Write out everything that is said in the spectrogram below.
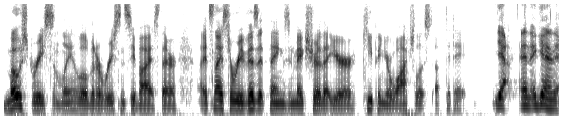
most recently, a little bit of recency bias there. It's nice to revisit things and make sure that you're keeping your watch list up to date. Yeah, and again,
